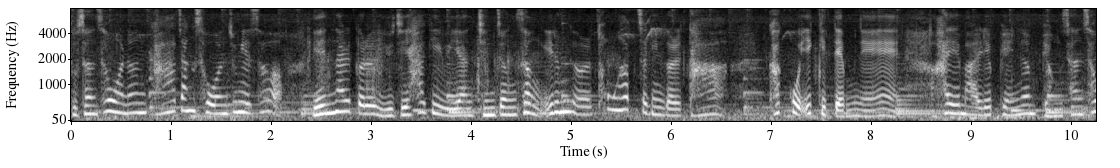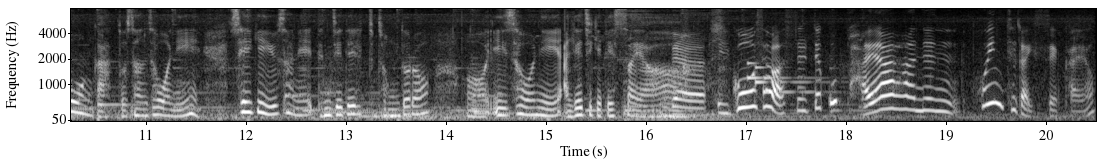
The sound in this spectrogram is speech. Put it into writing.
도산 서원은 가장 서원 중에서 옛날 거를 유지하기 위한 진정성 이런 걸 통합적인 걸 다 갖고 있기 때문에 하회마을 옆에 있는 병산 서원과 도산 서원이 세계 유산에 등재될 정도로 어, 이 서원이 알려지게 됐어요. 네, 이곳에 왔을 때 꼭 봐야 하는 포인트가 있을까요?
